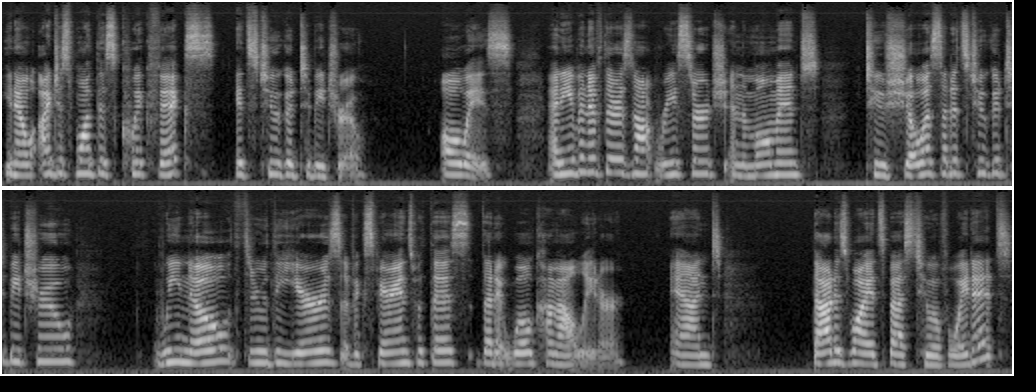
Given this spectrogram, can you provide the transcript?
you know, I just want this quick fix." It's too good to be true. Always. And even if there is not research in the moment to show us that it's too good to be true, we know through the years of experience with this that it will come out later. And that is why it's best to avoid it.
